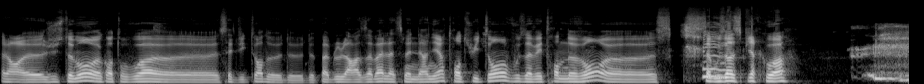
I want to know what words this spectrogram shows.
Alors, euh, justement, quand on voit euh, cette victoire de, de, Pablo Larrazabal la semaine dernière, 38 ans, vous avez 39 ans, euh, ça vous inspire quoi?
